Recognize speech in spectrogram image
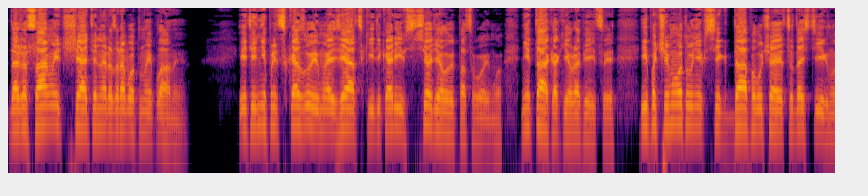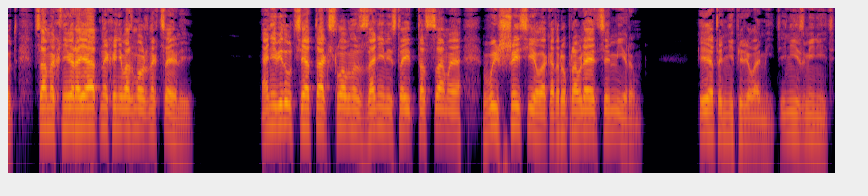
даже самые тщательно разработанные планы. Эти непредсказуемые азиатские дикари все делают по-своему, не так, как европейцы, и почему-то у них всегда получается достигнуть самых невероятных и невозможных целей. Они ведут себя так, словно за ними стоит та самая высшая сила, которая управляет всем миром. И это не переломить и не изменить.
